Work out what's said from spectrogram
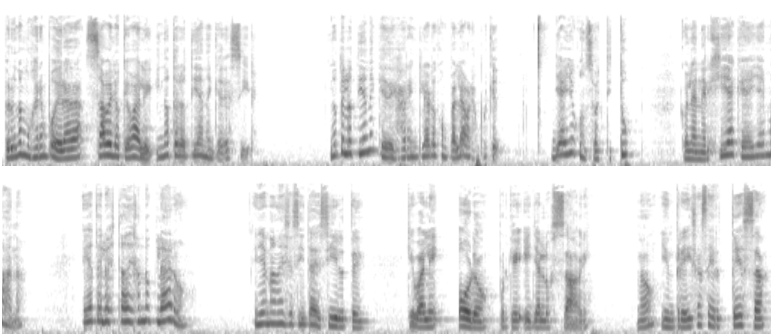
Pero una mujer empoderada sabe lo que vale y no te lo tiene que decir. No te lo tiene que dejar en claro con palabras, porque ya ello con su actitud, con la energía que ella emana, ella te lo está dejando claro. Ella no necesita decirte que vale oro, porque ella lo sabe, ¿no? Y entre esa certeza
